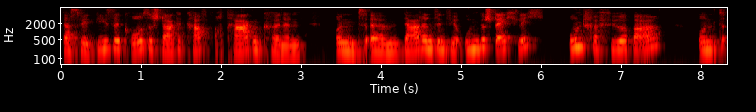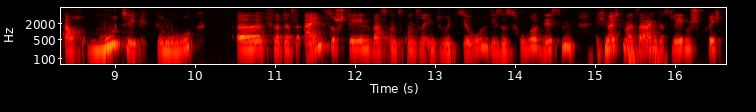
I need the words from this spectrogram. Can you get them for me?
dass wir diese große, starke Kraft auch tragen können. Und ähm, darin sind wir unbestechlich, unverführbar und auch mutig genug, äh, für das einzustehen, was uns unsere Intuition, dieses hohe Wissen, ich möchte mal sagen, das Leben spricht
